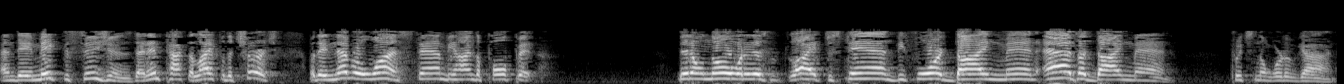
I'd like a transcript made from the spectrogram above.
and they make decisions that impact the life of the church, but they never once stand behind the pulpit. They don't know what it is like to stand before dying men as a dying man, preaching the Word of God.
